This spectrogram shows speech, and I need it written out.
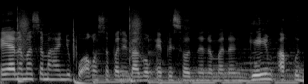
Kaya naman samahan niyo po ako sa panibagong episode na naman ng Game Ako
